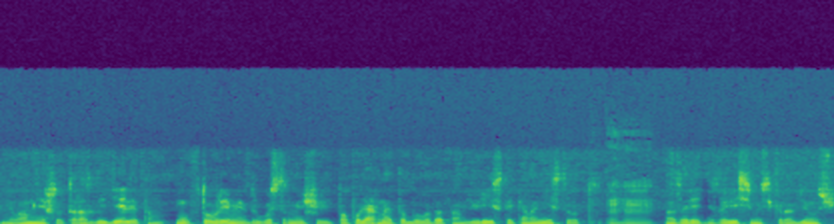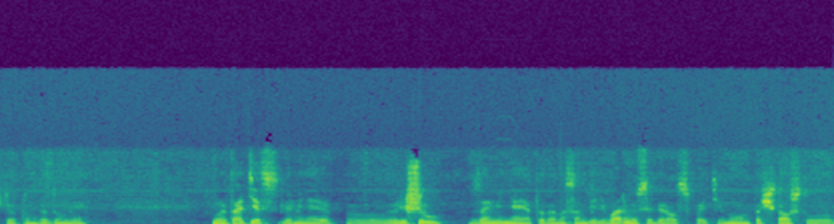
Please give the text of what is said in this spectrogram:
во мне что-то разглядели там. Ну, в то время, с другой стороны, еще и популярно это было, да, там юристы, экономисты, вот uh-huh. на заре независимости, когда в 94 году мне, ну, это отец для меня э, решил за меня, я тогда на самом деле в армию собирался пойти, но он посчитал, что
